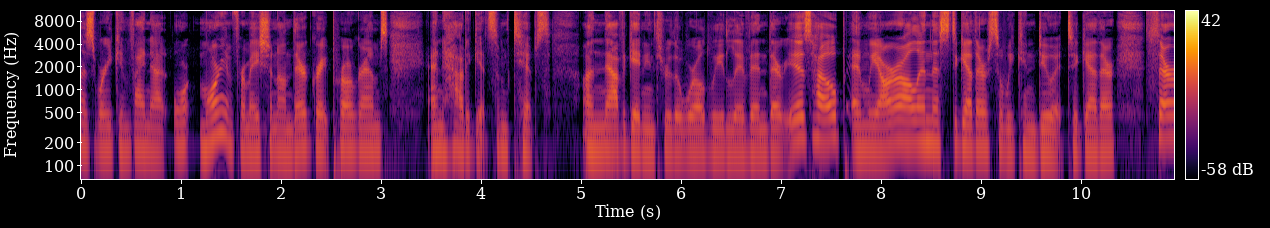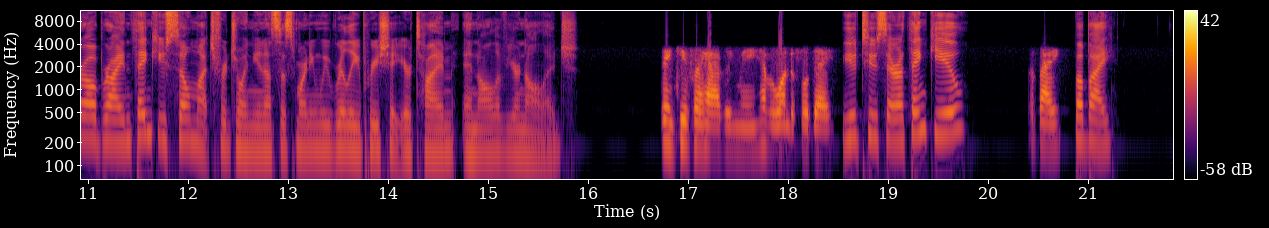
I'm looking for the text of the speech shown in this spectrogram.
is where you can find out more information on their great programs and how to get some tips on navigating through the world we live in. There is hope, and we are all in this together, so we can do it together. Sarah O'Brien, thank you so much for joining us this morning. We really appreciate your time and all of your knowledge. Thank you for having me. Have a wonderful day. You too, Sarah. Thank you. Bye bye. Bye bye.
